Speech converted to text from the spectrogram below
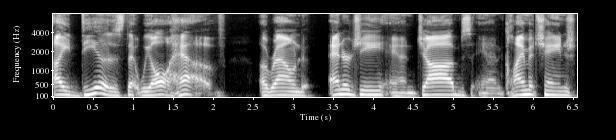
ideas that we all have around energy and jobs and climate change.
